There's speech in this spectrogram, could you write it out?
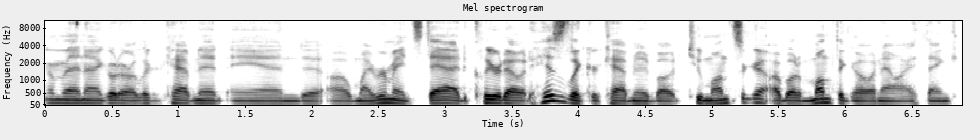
And then I go to our liquor cabinet and uh, uh, my roommate's dad cleared out his liquor cabinet about 2 months ago, about a month ago now, I think.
